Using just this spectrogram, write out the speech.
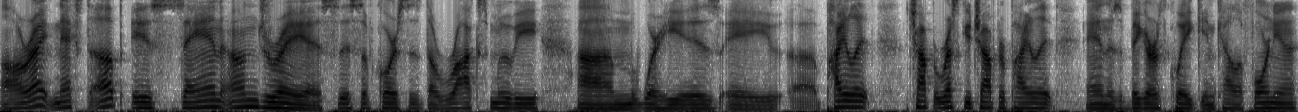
All right, next up is San Andreas. This, of course, is the Rock's movie um, where he is a uh, pilot, chopper rescue chopper pilot, and there's a big earthquake in California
